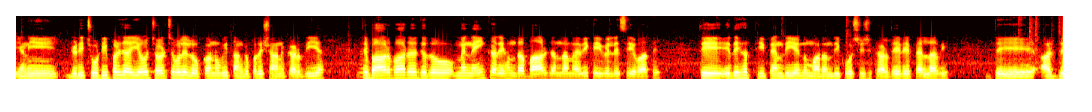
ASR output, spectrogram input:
ਯਾਨੀ ਜਿਹੜੀ ਛੋਟੀ ਭਰਜਾਈ ਆ ਉਹ ਚਰਚ ਵਾਲੇ ਲੋਕਾਂ ਨੂੰ ਵੀ ਤੰਗ ਪਰੇਸ਼ਾਨ ਕਰਦੀ ਆ ਤੇ ਬਾਰ-ਬਾਰ ਜਦੋਂ ਮੈਂ ਨਹੀਂ ਘਰੇ ਹੁੰਦਾ ਬਾਹਰ ਜਾਂਦਾ ਮੈਂ ਵੀ ਕਈ ਵੇਲੇ ਸੇਵਾ ਤੇ ਤੇ ਇਹਦੇ ਹੱਥੀ ਪੈਂਦੀ ਇਹਨੂੰ ਮਾਰਨ ਦੀ ਕੋਸ਼ਿਸ਼ ਕਰਦੇ ਰਹੇ ਪਹਿਲਾਂ ਵੀ ਤੇ ਅੱਜ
